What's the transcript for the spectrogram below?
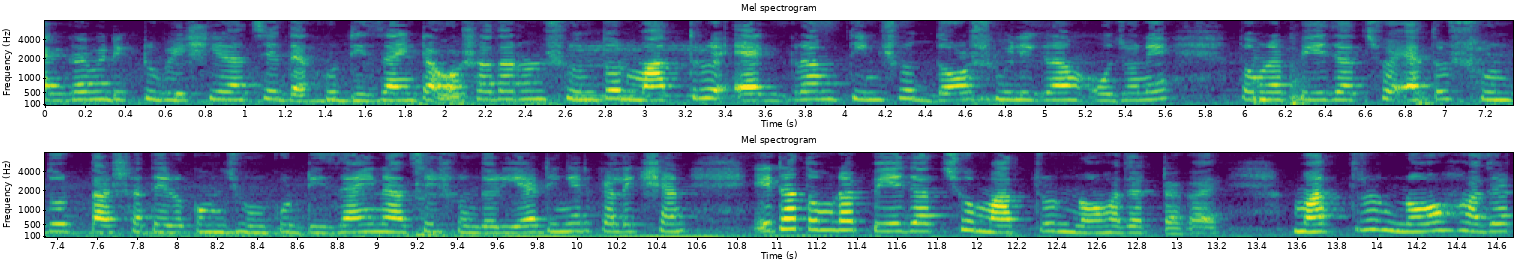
এক গ্রামের একটু বেশি আছে। দেখো ডিজাইনটা অসাধারণ সুন্দর মাত্র এক গ্রাম তিনশো দশ মিলিগ্রাম ওজনে তোমরা পেয়ে যাচ্ছ। এত সুন্দর তার সাথে এরকম ঝুমকুর ডিজাইন আছে সুন্দর ইয়ারিং এর কালেকশন এটা তোমরা পেয়ে যাচ্ছ মাত্র ন হাজার টাকায়। মাত্র ন হাজার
